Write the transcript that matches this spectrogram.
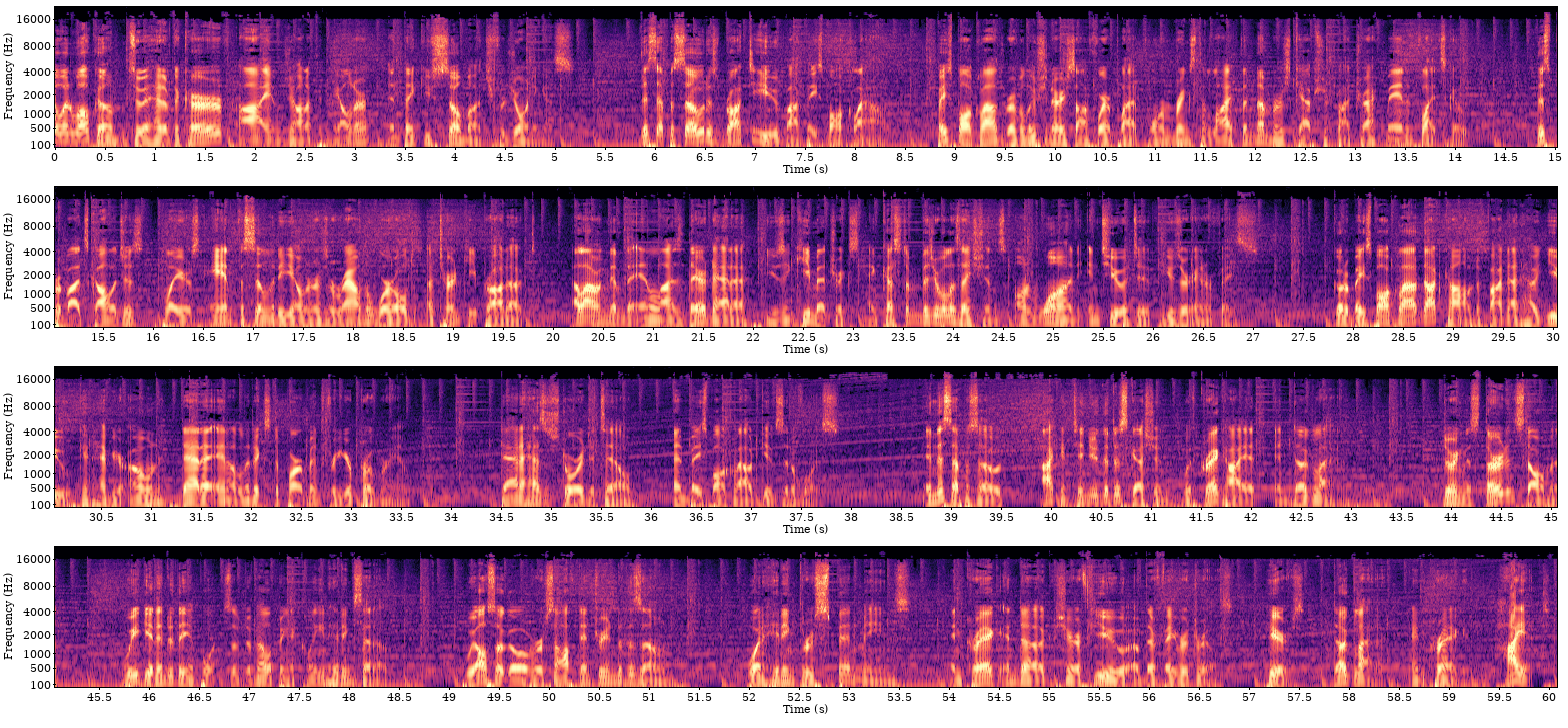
Hello and welcome to Ahead of the Curve. I am Jonathan Gelnar, and thank you so much for joining us. This episode is brought to you by Baseball Cloud. Baseball Cloud's revolutionary software platform brings to life the numbers captured by TrackMan and FlightScope. This provides colleges, players, and facility owners around the world a turnkey product, allowing them to analyze their data using key metrics and custom visualizations on one intuitive user interface. Go to baseballcloud.com to find out how you can have your own data analytics department for your program. Data has a story to tell, and Baseball Cloud gives it a voice. In this episode, I continue the discussion with Craig Hyatt and Doug Ladden. During this third installment, we get into the importance of developing a clean hitting setup. We also go over soft entry into the zone, what hitting through spin means, and Craig and Doug share a few of their favorite drills. Here's Doug Ladden and Craig Hyatt.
